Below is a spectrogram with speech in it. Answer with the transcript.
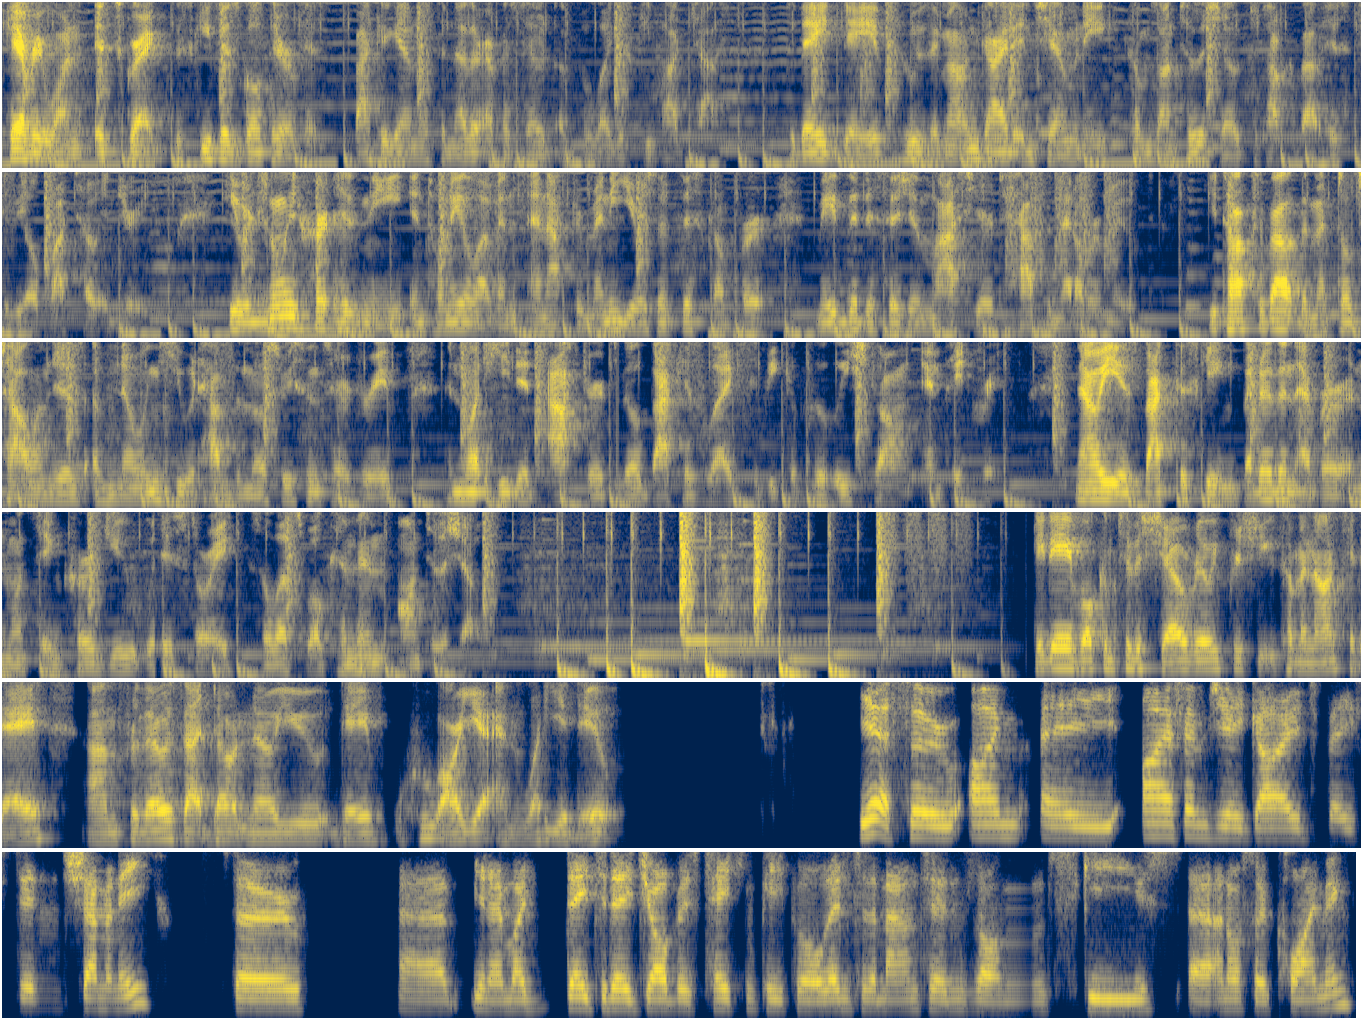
Hey everyone, it's Greg, the ski physical therapist, back again with another episode of the Legacy Podcast. Today, Dave, who's a mountain guide in Chamonix, comes onto the show to talk about his tibial plateau injury. He originally hurt his knee in 2011 and, after many years of discomfort, made the decision last year to have the metal removed. He talks about the mental challenges of knowing he would have the most recent surgery and what he did after to build back his leg to be completely strong and pain free. Now he is back to skiing better than ever and wants to encourage you with his story, so let's welcome him onto the show. Hey, Dave, welcome to the show. Really appreciate you coming on today. Um, for those that don't know you, Dave, who are you and what do you do? Yeah, so I'm a IFMGA guide based in Chamonix, so, uh, you know, my day to day job is taking people into the mountains on skis uh, and also climbing.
